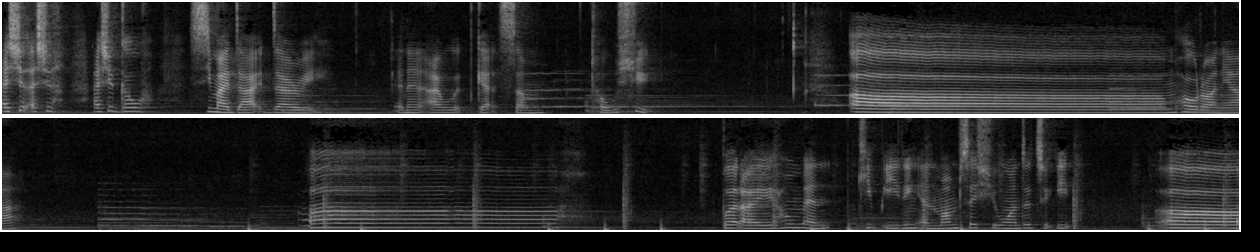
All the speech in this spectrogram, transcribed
i should i should i should go see my di- diary. And then I would get some 头绪 um hold on yeah uh but I home and keep eating and mom said she wanted to eat uh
